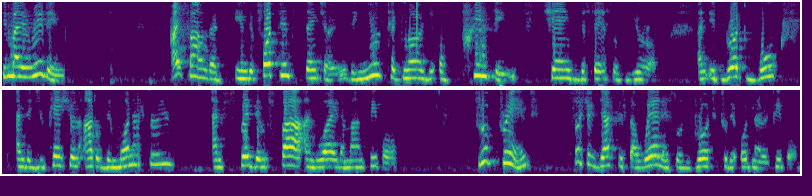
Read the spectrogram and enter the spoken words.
In my readings, I found that in the 14th century, the new technology of printing changed the face of Europe. And it brought books and education out of the monasteries and spread them far and wide among people. Through print, social justice awareness was brought to the ordinary people.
